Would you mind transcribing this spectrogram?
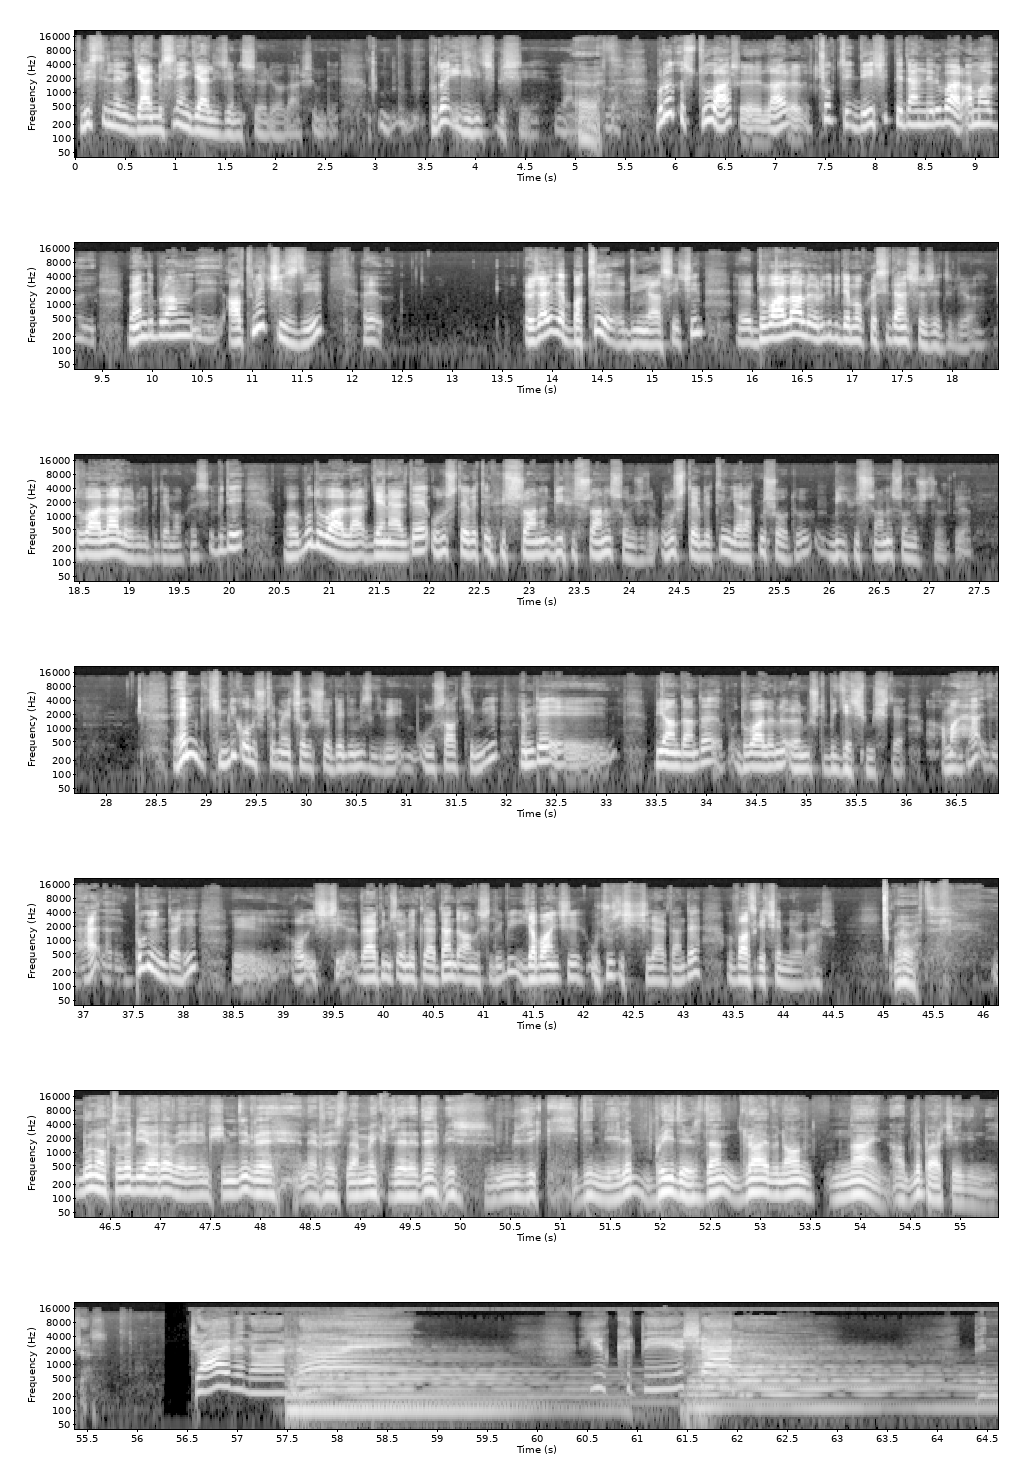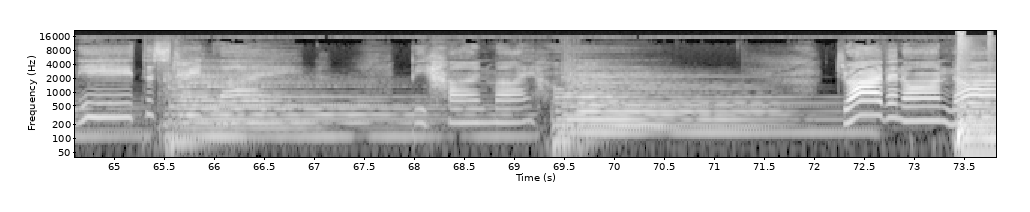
Filistinlerin gelmesini engelleyeceğini söylüyorlar şimdi. Bu da ilginç bir şey. Yani Evet. Burada duvarlar çok de- değişik nedenleri var ama Wendy Brown'un e, altını çizdiği e, özellikle Batı dünyası için e, duvarlarla örülü bir demokrasiden söz ediliyor. Duvarlarla örülü bir demokrasi. Bir de e, bu duvarlar genelde ulus devletin hüsranın bir hüsranın sonucudur. Ulus devletin yaratmış olduğu bir hüsranın sonucudur diyor. Hem kimlik oluşturmaya çalışıyor dediğimiz gibi ulusal kimliği hem de e, bir yandan da duvarlarını örmüştü bir geçmişte. Ama her, her- bugün dahi e, o işçi, verdiğimiz örneklerden de anlaşıldığı gibi yabancı ucuz işçilerden de vazgeçemiyorlar. Evet. Bu noktada bir ara verelim şimdi ve nefeslenmek üzere de bir müzik dinleyelim. Breeders'dan Driving on Nine adlı parçayı dinleyeceğiz. Driving on nine, you could be a shadow beneath the streetlight behind my home. Driving on nine,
